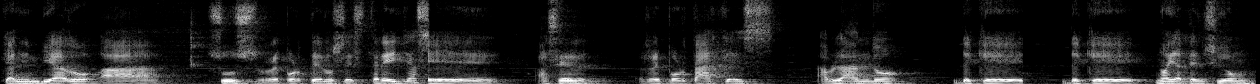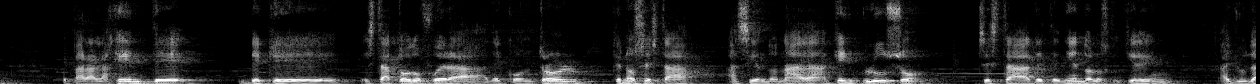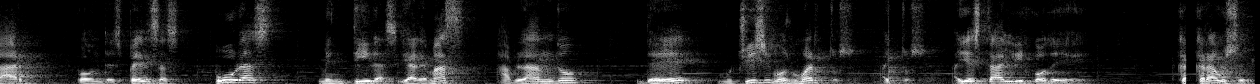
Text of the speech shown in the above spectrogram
que han enviado a sus reporteros estrellas eh, a hacer reportajes hablando de que, de que no hay atención para la gente, de que está todo fuera de control, que no se está haciendo nada, que incluso se está deteniendo a los que quieren ayudar con despensas, puras mentiras y además hablando de muchísimos muertos. Ahí está el hijo de Krause,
